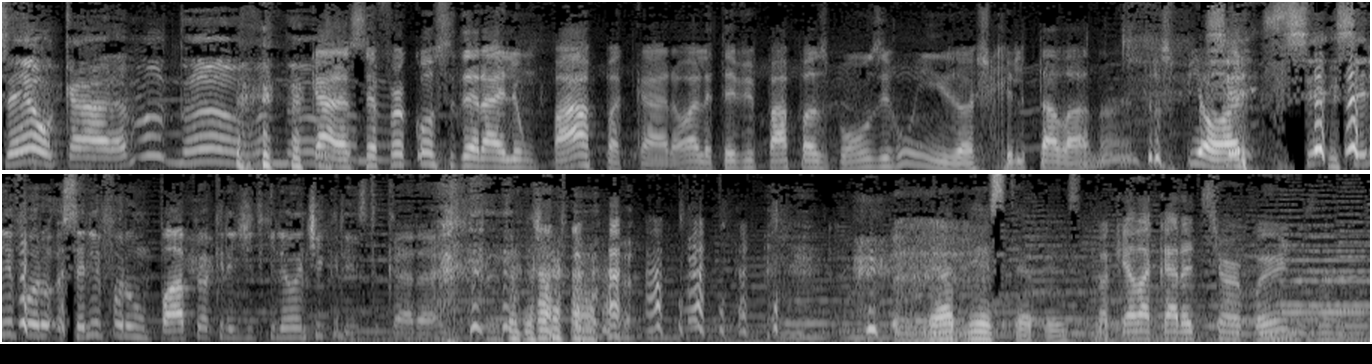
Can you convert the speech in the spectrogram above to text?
céu, cara. Não, não, não. Cara, se você for considerar ele um papa, cara, olha, teve papas bons e ruins. Eu acho que ele tá lá no- entre os piores. Se, se- se ele for, se ele for um papa, eu acredito que ele é o anticristo, cara. É a besta, é a besta. Com aquela cara de Sr. Burns, né?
